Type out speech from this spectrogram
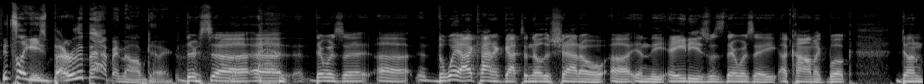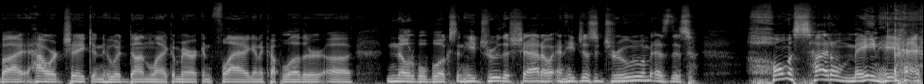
It's like he's better than Batman. No, I'm kidding. There's uh, uh there was a uh the way I kind of got to know the Shadow uh in the 80s was there was a, a comic book done by Howard Chaykin who had done like American Flagg and a couple other uh notable books and he drew the Shadow and he just drew him as this homicidal maniac.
